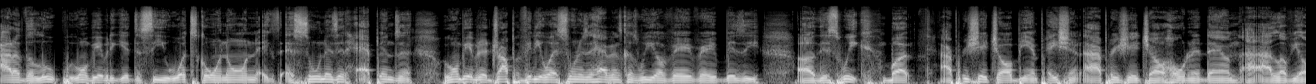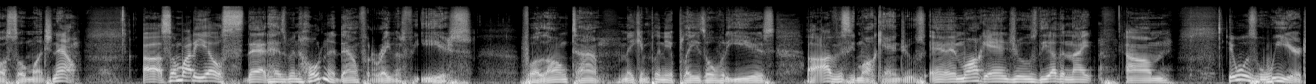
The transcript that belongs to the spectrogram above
out of the loop. We won't be able to get to see what's going on as, as soon as it happens, and we won't be able to drop a video as soon as it happens because we are very, very busy uh, this week. But I appreciate y'all being patient. I appreciate y'all holding it down. I, I love y'all so much. Now, uh, somebody else that has been holding it down for the Ravens for years for a long time, making plenty of plays over the years. Uh, obviously, Mark Andrews and, Mark Andrews the other night. Um, it was weird.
